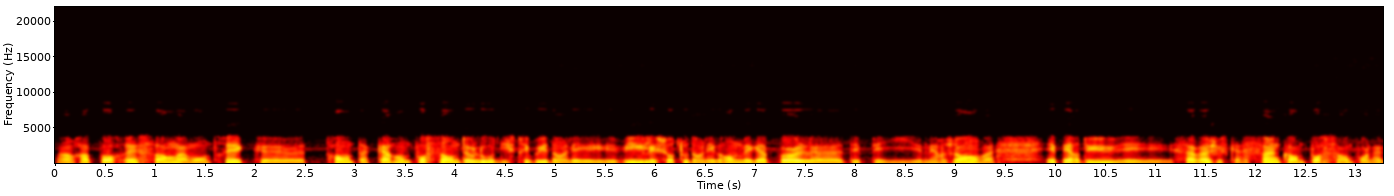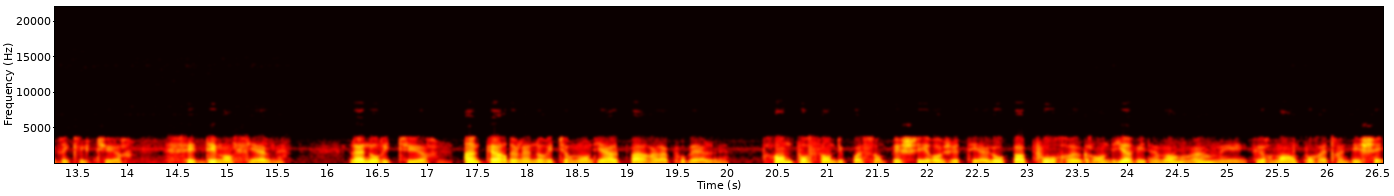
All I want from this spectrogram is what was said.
un rapport récent a montré que 30 à 40% de l'eau distribuée dans les villes et surtout dans les grandes mégapoles euh, des pays émergents euh, est perdue et ça va jusqu'à 50% pour l'agriculture. C'est démentiel. La nourriture, un quart de la nourriture mondiale part à la poubelle. 30% du poisson pêché rejeté à l'eau, pas pour euh, grandir évidemment, hein, mais purement pour être un déchet.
